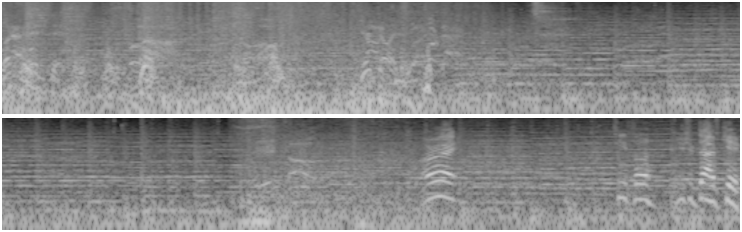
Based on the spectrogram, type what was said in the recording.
Let's finish this. You're done. Tifa, use your dive kick.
